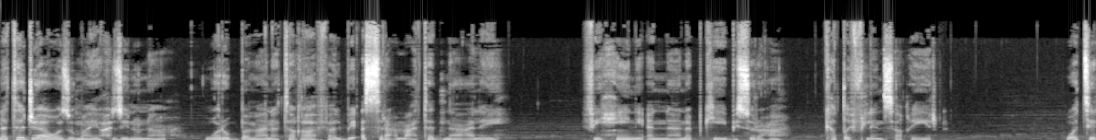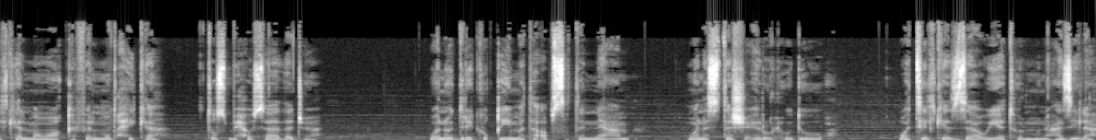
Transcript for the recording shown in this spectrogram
نتجاوز ما يحزننا وربما نتغافل بأسرع ما اعتدنا عليه في حين اننا نبكي بسرعة كطفل صغير. وتلك المواقف المضحكة تصبح ساذجة. وندرك قيمة أبسط النعم ونستشعر الهدوء وتلك الزاوية المنعزلة.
